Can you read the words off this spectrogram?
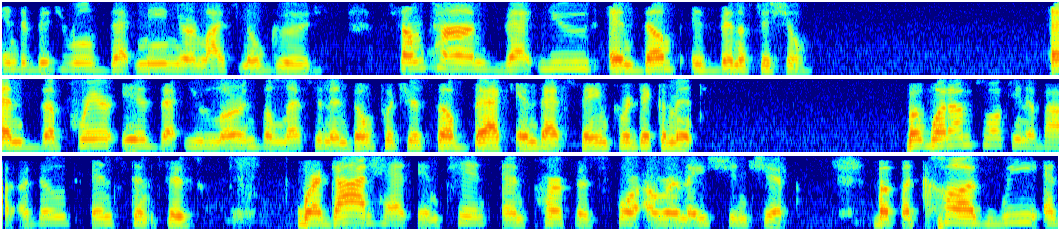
individuals that mean your life no good. Sometimes that use and dump is beneficial. And the prayer is that you learn the lesson and don't put yourself back in that same predicament. But what I'm talking about are those instances where God had intent and purpose for a relationship. But because we as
